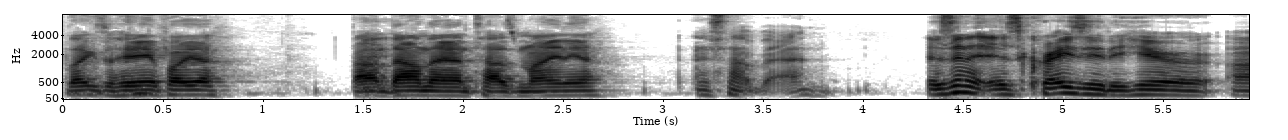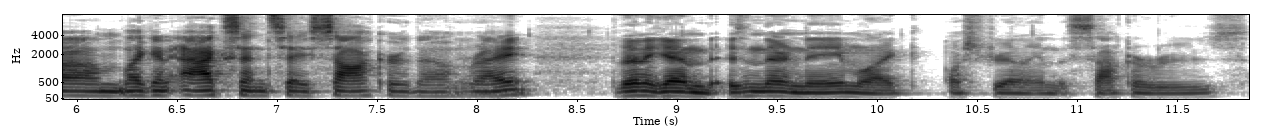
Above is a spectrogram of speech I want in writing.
Thanks for hearing for you. Down, down there in Tasmania. It's not bad. Isn't it? It's crazy to hear um, like an accent say soccer though, right? But then again, isn't their name like Australian, the Socceroos?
